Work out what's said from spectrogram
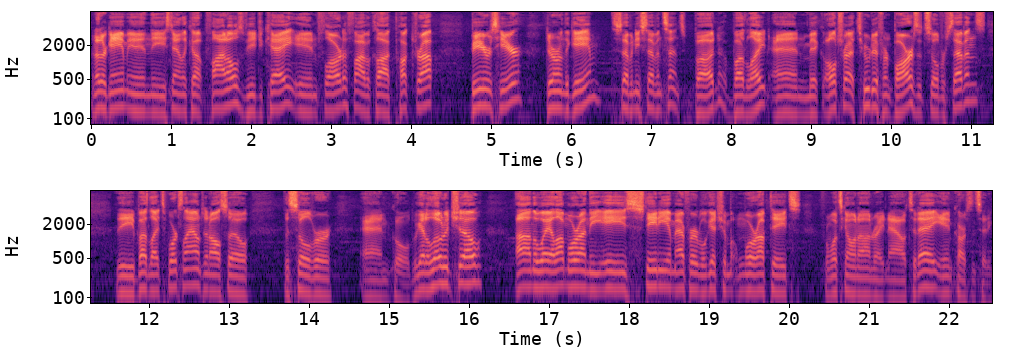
Another game in the Stanley Cup Finals, VGK in Florida, 5 o'clock puck drop. Beers here during the game, 77 cents. Bud, Bud Light, and Mich Ultra two different bars at Silver Sevens, the Bud Light Sports Lounge, and also the Silver and Gold. We got a loaded show on the way, a lot more on the A's stadium effort. We'll get you more updates from what's going on right now today in Carson City.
